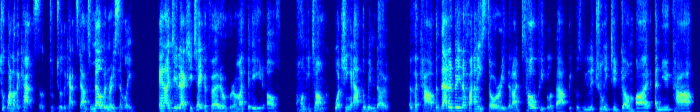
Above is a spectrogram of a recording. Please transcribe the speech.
took one of the cats, or took two of the cats down to Melbourne recently, and I did actually take a photo and put on my feed of Honky Tonk watching out the window of the car. But that had been a funny story that I told people about because we literally did go and buy a new car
